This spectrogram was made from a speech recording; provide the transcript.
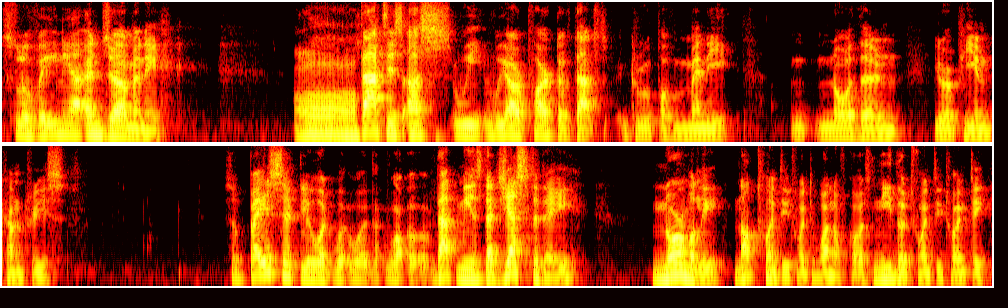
Slovenia and Germany. Oh, That is us. We we are part of that group of many northern European countries. So basically, what, what, what, what that means that yesterday, normally not 2021, of course, neither 2020.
